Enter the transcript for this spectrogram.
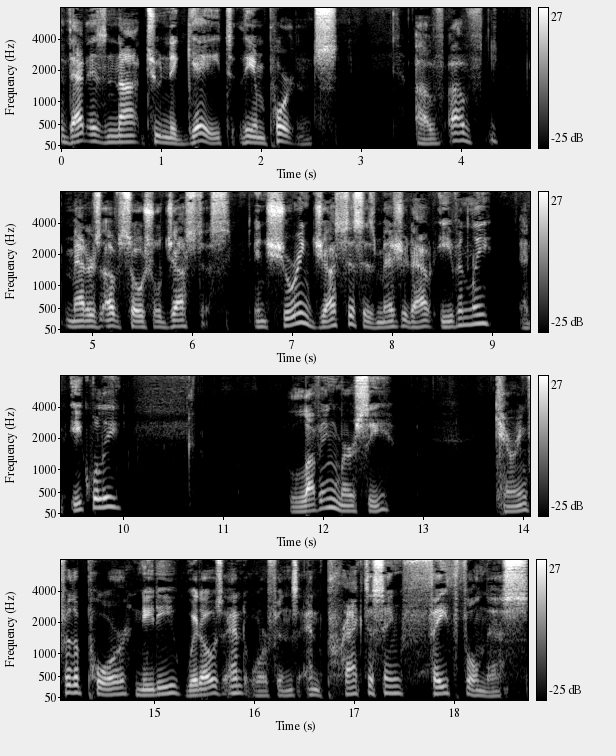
that is not to negate the importance of, of matters of social justice. Ensuring justice is measured out evenly and equally, loving mercy, caring for the poor, needy, widows, and orphans, and practicing faithfulness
